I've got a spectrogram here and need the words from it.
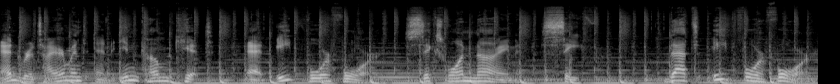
and retirement and income kit at 844 619 SAFE. That's 844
